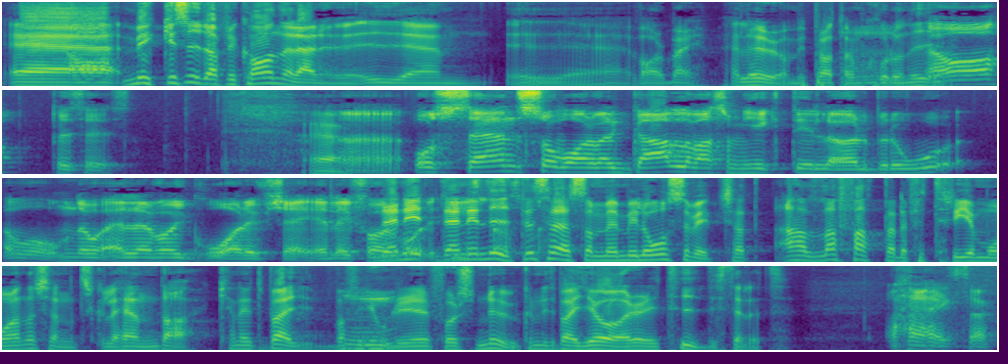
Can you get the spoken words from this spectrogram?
Eh, Mycket sydafrikaner där nu i, eh, i eh, Varberg, eller hur? Om vi pratar om kolonier. Mm. Ja, precis. Eh, Eh, och sen så var det väl Galva som gick till Örebro, om det var, eller det var igår i och för sig, eller i förrgår. Den är, den är lite sådär som med Milosevic, att alla fattade för tre månader sedan att det skulle hända. Kan inte bara, varför Mm. gjorde ni det först nu? Kunde ni inte bara göra det i tid istället? Nej, exakt.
